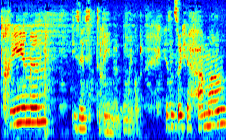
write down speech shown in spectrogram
drehen. Die sich drehen, oh mein Gott. Hier sind solche Hammer.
